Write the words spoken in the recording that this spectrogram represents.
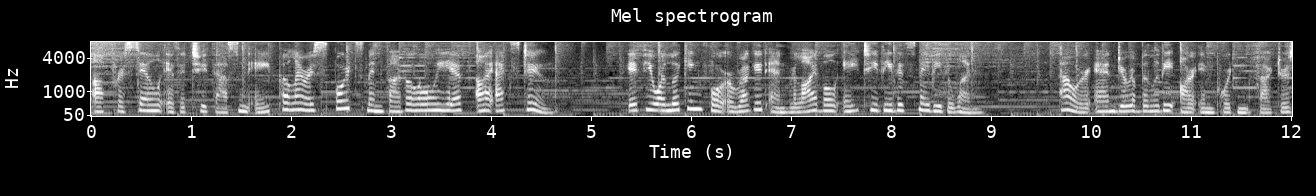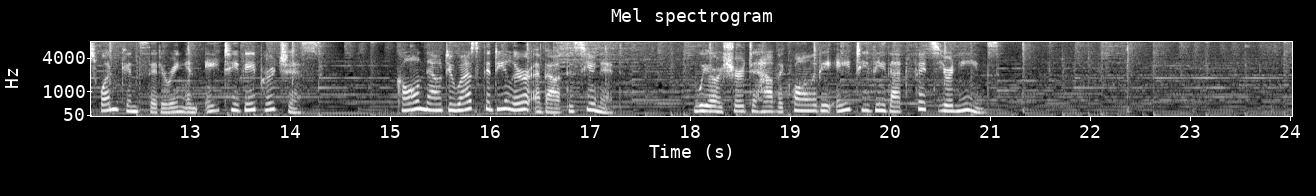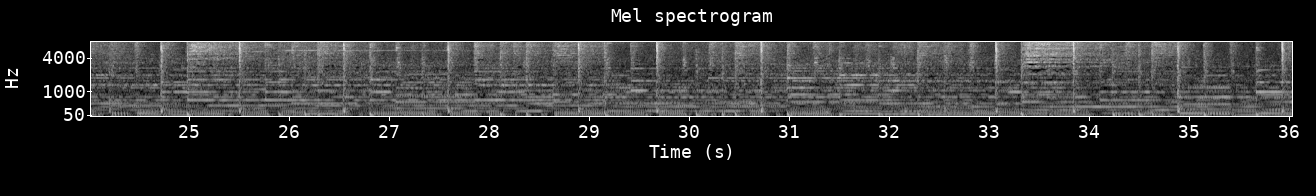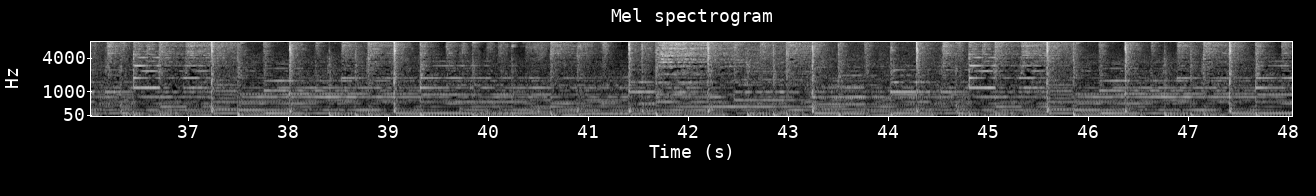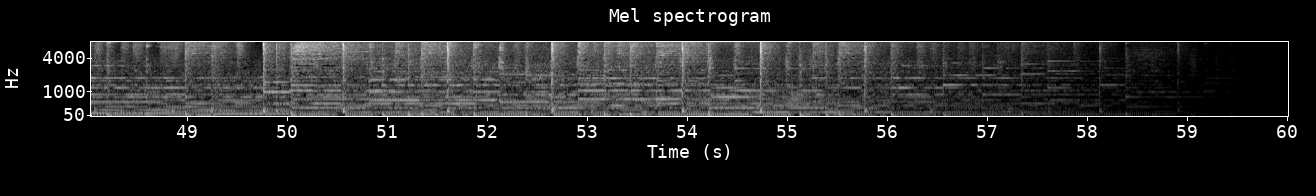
Up for sale is a 2008 Polaris Sportsman 500 EFI X2. If you are looking for a rugged and reliable ATV this may be the one. Power and durability are important factors when considering an ATV purchase. Call now to ask the dealer about this unit. We are sure to have a quality ATV that fits your needs.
